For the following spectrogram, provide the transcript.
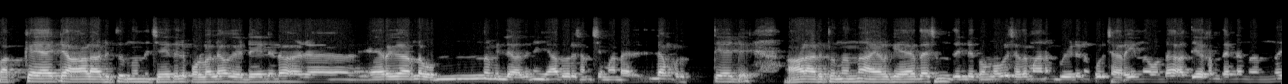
പക്കയായിട്ട് ആൾ അടുത്തു നിന്ന് ചെയ്തതിൽ പൊള്ളലോ ഇടയിലോ ഏറുകാറിലോ ഒന്നുമില്ല. അതിന് യാതൊരു സംശയം വേണ്ട. എല്ലാം വൃത്തിയായിട്ട് ആൾ ആളടുത്ത് നിന്ന് അയാൾക്ക് ഏകദേശം ഇതിന്റെ തൊണ്ണൂറ് ശതമാനം വീടിനെ കുറിച്ച് അറിയുന്നതുകൊണ്ട് അദ്ദേഹം തന്നെ നിന്ന്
